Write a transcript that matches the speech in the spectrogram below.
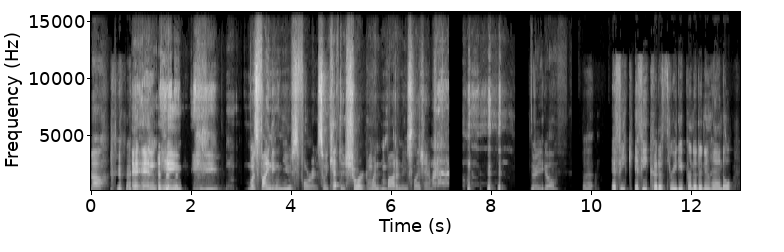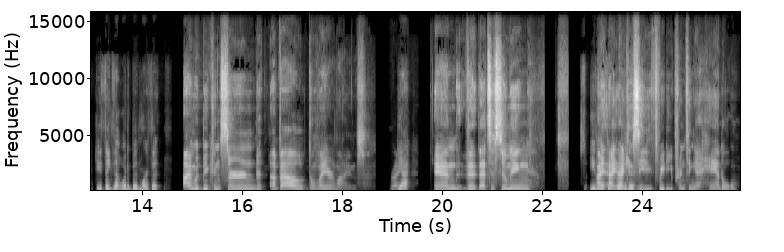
no and, and he he was finding use for it so he kept it short and went and bought a new sledgehammer There you go. But if he if he could have 3D printed a new handle, do you think that would have been worth it? I would be concerned about the layer lines Right. Yeah. and th- that's assuming So even I, if he I, I can it, see 3D printing a handle,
